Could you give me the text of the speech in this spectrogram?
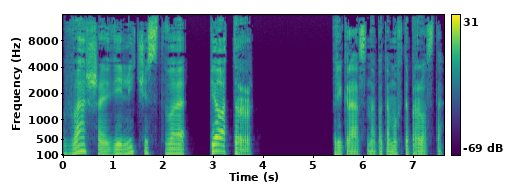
«Ваше Величество Петр!» «Прекрасно, потому что просто»,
